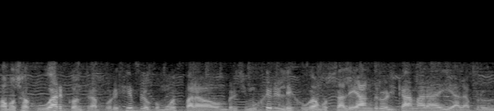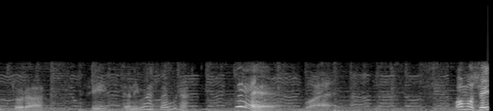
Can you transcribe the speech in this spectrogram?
vamos a jugar contra, por ejemplo, como es para hombres y mujeres, le jugamos a Leandro, el cámara, y a la productora. ¿Sí? ¿Te animás, Laura? Bien, bueno. Vamos a ir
